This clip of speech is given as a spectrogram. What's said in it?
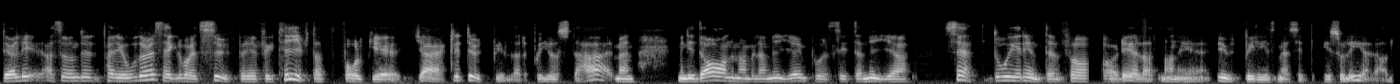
Det har, alltså under perioder har det säkert varit supereffektivt att folk är jäkligt utbildade på just det här. Men, men idag när man vill ha nya impulser, hitta nya sätt, då är det inte en fördel att man är utbildningsmässigt isolerad.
